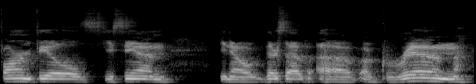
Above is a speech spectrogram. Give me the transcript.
farm fields. You see them. You know, there's a a, a grim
